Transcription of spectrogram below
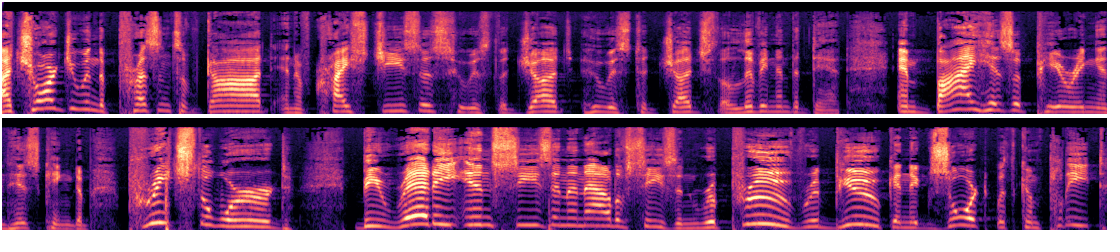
I charge you in the presence of God and of Christ Jesus, who is the judge, who is to judge the living and the dead, and by his appearing in his kingdom, preach the word. Be ready in season and out of season. Reprove, rebuke, and exhort with complete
